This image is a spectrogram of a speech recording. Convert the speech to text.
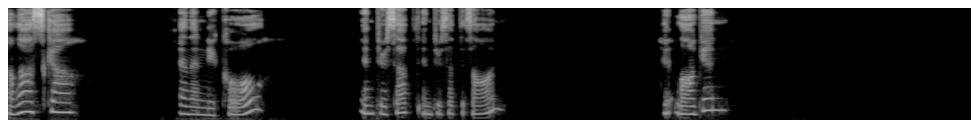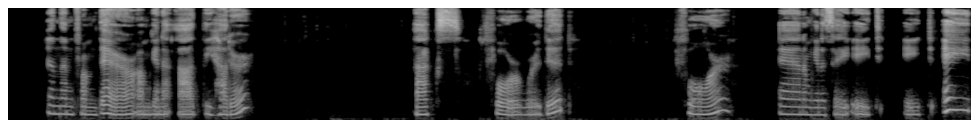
Alaska, and then Nicole, intercept, intercept is on. Hit login. And then from there, I'm going to add the header. X forwarded for and I'm gonna say 888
